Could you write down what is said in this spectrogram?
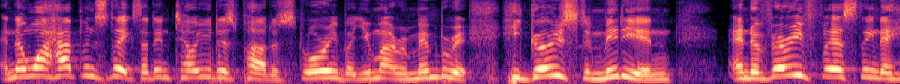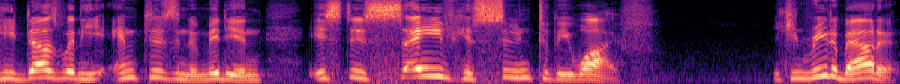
And then what happens next? I didn't tell you this part of the story, but you might remember it. He goes to Midian, and the very first thing that he does when he enters into Midian is to save his soon to be wife. You can read about it.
